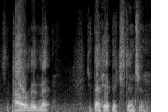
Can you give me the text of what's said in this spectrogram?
it's a power movement, get that hip extension.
